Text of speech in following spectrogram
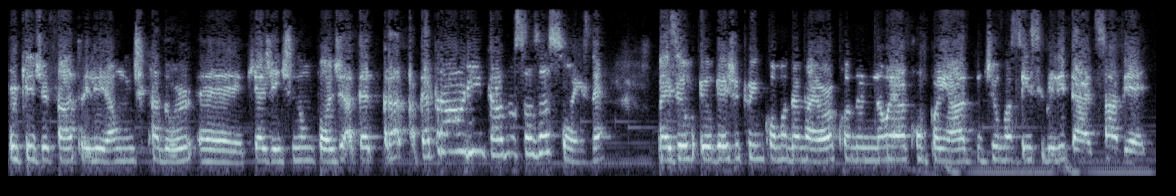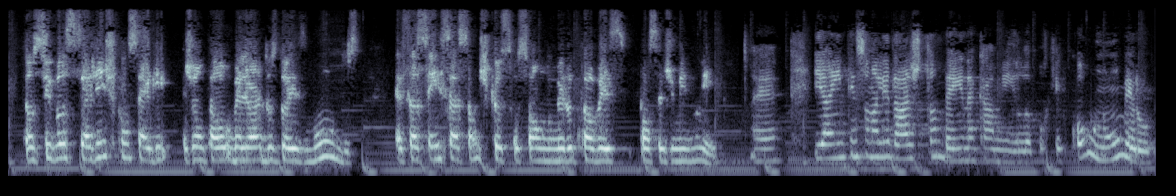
porque de fato ele é um indicador é, que a gente não pode até até para orientar nossas ações, né? Mas eu, eu vejo que o incômodo é maior quando ele não é acompanhado de uma sensibilidade, sabe? É. Então, se você a gente consegue juntar o melhor dos dois mundos, essa sensação de que eu sou só um número talvez possa diminuir. É. E a intencionalidade também, né, Camila? Porque como número,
